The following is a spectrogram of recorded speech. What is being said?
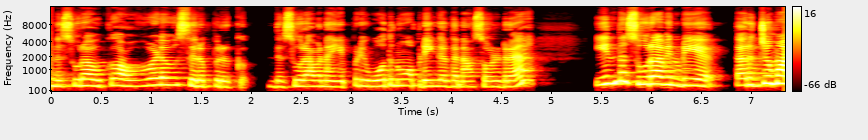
இந்த சூறாவுக்கு அவ்வளவு சிறப்பு இருக்குது இந்த சூறாவை நான் எப்படி ஓதணும் அப்படிங்கிறத நான் சொல்கிறேன் இந்த சூறாவினுடைய தர்ஜுமா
